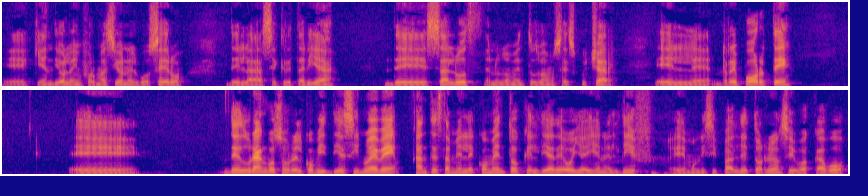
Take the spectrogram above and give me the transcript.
eh, quien dio la información, el vocero de la Secretaría de Salud. En unos momentos vamos a escuchar el eh, reporte de Durango sobre el COVID-19. Antes también le comento que el día de hoy ahí en el DIF municipal de Torreón se llevó a cabo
